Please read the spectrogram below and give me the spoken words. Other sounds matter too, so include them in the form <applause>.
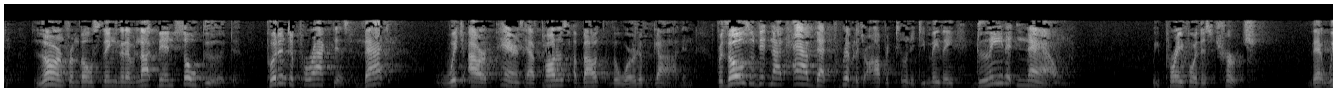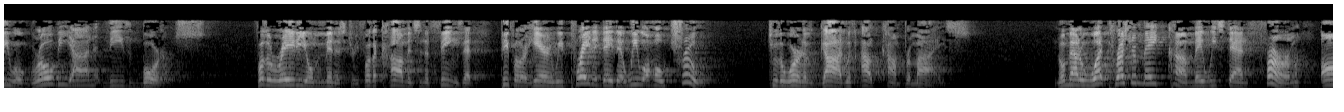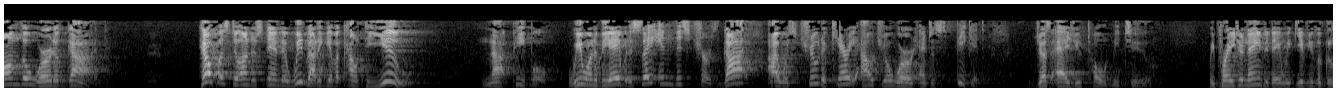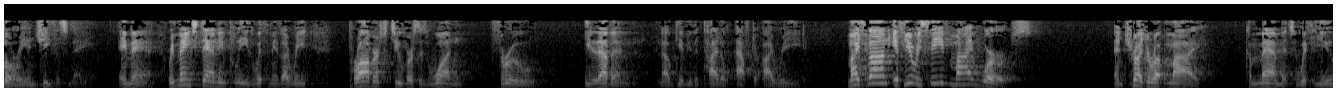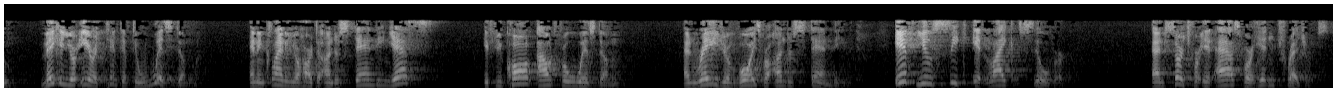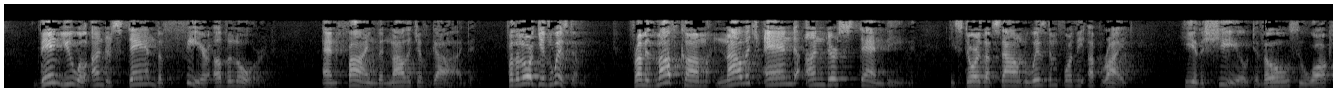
Learn from those things that have not been so good. Put into practice that which our parents have taught us about the Word of God. And for those who did not have that privilege or opportunity, may they glean it now. We pray for this church that we will grow beyond these borders for the radio ministry, for the comments and the things that people are hearing. We pray today that we will hold true to the Word of God without compromise. No matter what pressure may come, may we stand firm on the Word of God. Help us to understand that we've got to give account to you, not people. We want to be able to say in this church, God, I was true to carry out your word and to speak it just as you told me to. We praise your name today and we give you the glory in Jesus' name. Amen. Remain standing, please, with me as I read Proverbs 2, verses 1 through 11. And I'll give you the title after I read. My son, if you receive my words and treasure up my commandments with you, making your ear attentive to wisdom and inclining your heart to understanding. Yes, if you call out for wisdom and raise your voice for understanding, if you seek it like silver and search for it as for hidden treasures, then you will understand the fear of the Lord and find the knowledge of God. For the Lord gives wisdom. From his mouth come knowledge and understanding. He stores up sound wisdom for the upright. He is a shield to those who walk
